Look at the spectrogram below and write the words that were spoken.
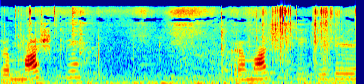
ромашки. Ромашки или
